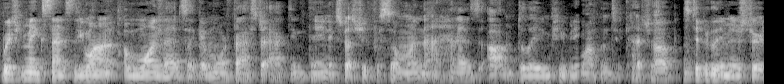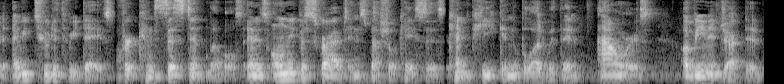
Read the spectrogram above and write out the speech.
Which makes sense. You want a one that's like a more faster acting thing, especially for someone that has um, delayed in puberty. You want them to catch up. It's typically administered every two to three days for consistent levels, and is only prescribed in special cases. Can peak in the blood within hours of being injected.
